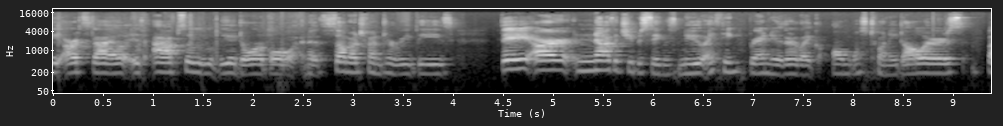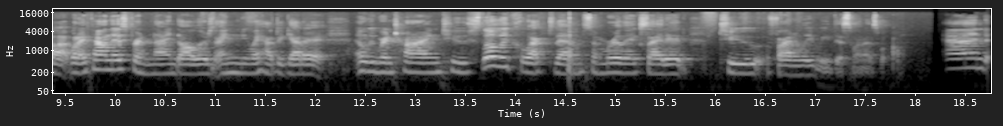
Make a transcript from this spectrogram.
the art style is absolutely adorable and it's so much fun to read these. They are not the cheapest things new. I think brand new they're like almost $20. But when I found this for $9, I knew I had to get it. And we've been trying to slowly collect them. So I'm really excited to finally read this one as well. And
